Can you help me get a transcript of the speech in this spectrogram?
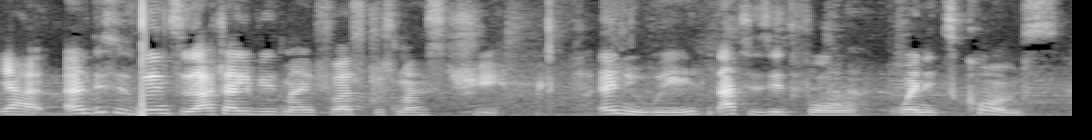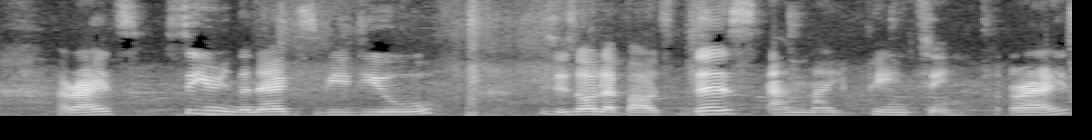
yeah and this is going to actually be my first christmas tree. Anyway that is it for when it comes. All right? See you in the next video this is all about this and my painting right?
